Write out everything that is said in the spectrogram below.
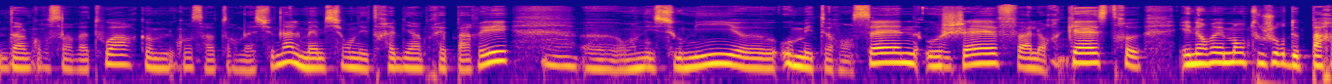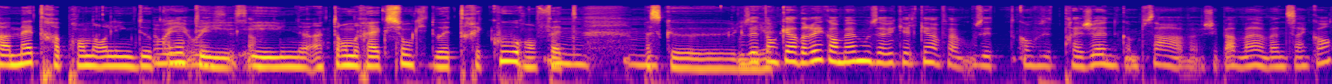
d'un conservatoire comme le Conservatoire national, même si on est très bien préparé. Euh, on est soumis euh, au metteur en scène, au Oui. Chef, à l'orchestre, énormément toujours de paramètres à prendre en ligne de compte oui, et, une- un temps de réaction qui doit être très court en fait. Hum. Hum. Parce que Vous les- êtes encadré quand même, vous avez quelqu'un, enfin, vous êtes, quand vous êtes très jeune comme ça, je sais pas, 20, 25 ans,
